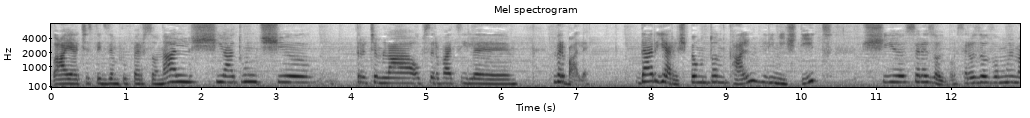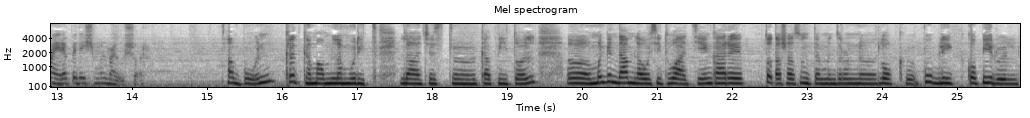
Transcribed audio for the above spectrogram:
ai acest exemplu personal și atunci uh, trecem la observațiile verbale. Dar, iarăși, pe un ton calm, liniștit și uh, se rezolvă. Se rezolvă mult mai repede și mult mai ușor. A, bun, cred că m-am lămurit la acest uh, capitol. Uh, mă gândeam la o situație în care tot așa suntem într-un uh, loc public, copilul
